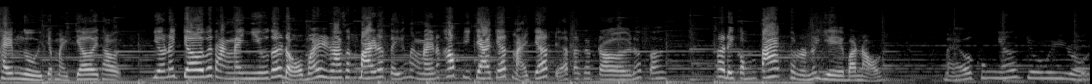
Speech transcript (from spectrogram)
thêm người cho mày chơi thôi giờ nó chơi với thằng này nhiều tới độ mới ra sân bay nó tiễn thằng này nó khóc như cha chết, mẹ chết. Vậy tao kêu trời đất ơi. Nó đi công tác thôi rồi nó về bà nội. Mẹ ơi, con nhớ Joey rồi.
